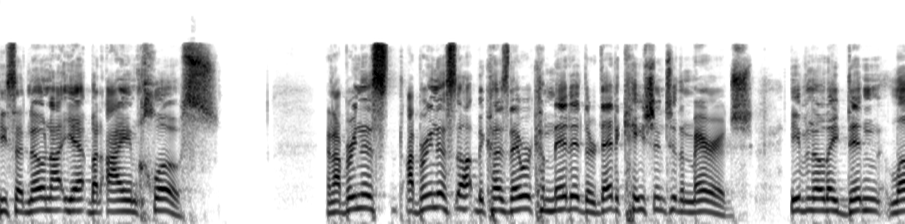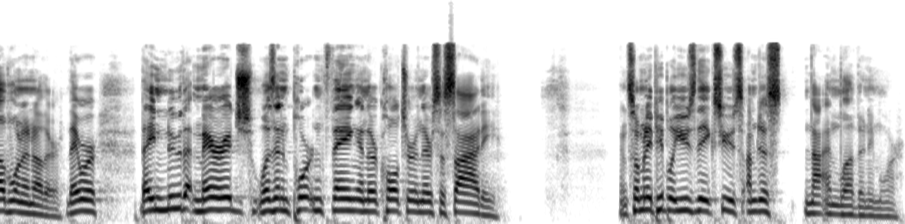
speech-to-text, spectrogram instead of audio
He said, No, not yet, but I am close. And I bring this, I bring this up because they were committed, their dedication to the marriage, even though they didn't love one another. They were they knew that marriage was an important thing in their culture and their society. And so many people use the excuse, I'm just not in love anymore.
